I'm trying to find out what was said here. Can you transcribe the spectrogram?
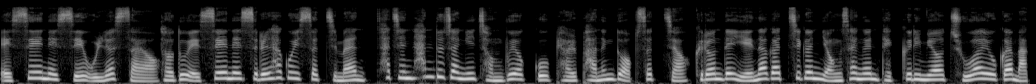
SNS에 올렸어요. 저도 SNS를 하고 있었지만 사진 한두 장이 전부였고 별 반응도 없었죠. 그런데 예나가 찍은 영상은 댓글이며 좋아요가 막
